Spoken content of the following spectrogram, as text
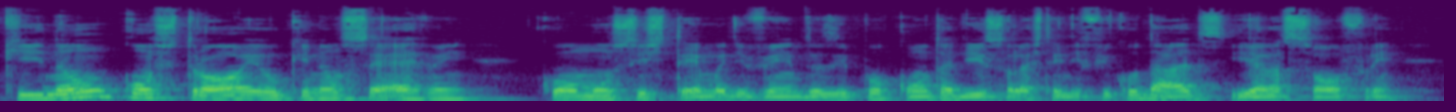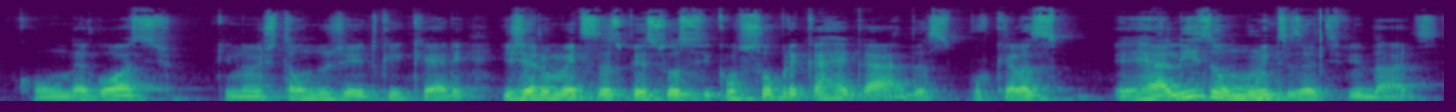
que não constroem ou que não servem como um sistema de vendas e por conta disso elas têm dificuldades e elas sofrem com o negócio que não estão do jeito que querem. E geralmente essas pessoas ficam sobrecarregadas, porque elas realizam muitas atividades.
